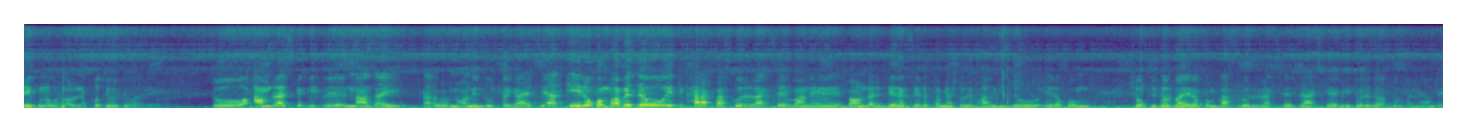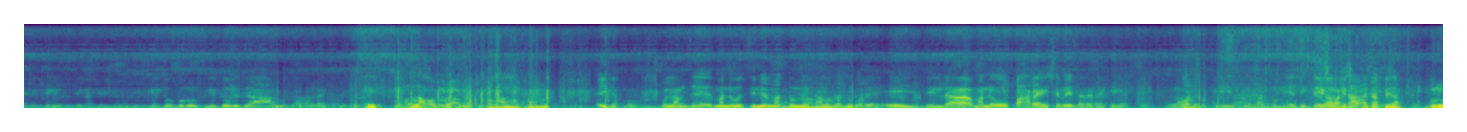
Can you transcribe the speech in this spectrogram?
যে কোনো ধরনের ক্ষতি হতে পারে। তো আমরা আজকে ভিতরে না যাই কারণ অনেক দূর থেকে আসছি আর এরকম ভাবে যে ও এটি খারাপ কাজ করে রাখছে মানে বাউন্ডারি দিয়ে রাখছে এটা তো আমি আসলে ভাবিনি যে ও এরকম শক্তিধর বা এরকম কাজ করে রাখছে। যে আজকে ভিতরে যাওয়ার দরকার নেই আমরা এদিক থেকে একটু দেখার চেষ্টা করি। কিন্তু গুরু ভিতরে যে আলো জ্বালা লাগে আল্লাহ এই দেখো বললাম যে মানে ও জিনের মাধ্যমে কালো জাদু করে এই জিনটা মানে ও পাহারা হিসেবে এই জায়গায় রেখে গেছে। ওর শক্তির মাধ্যমে এদিক দিয়ে গুরু।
